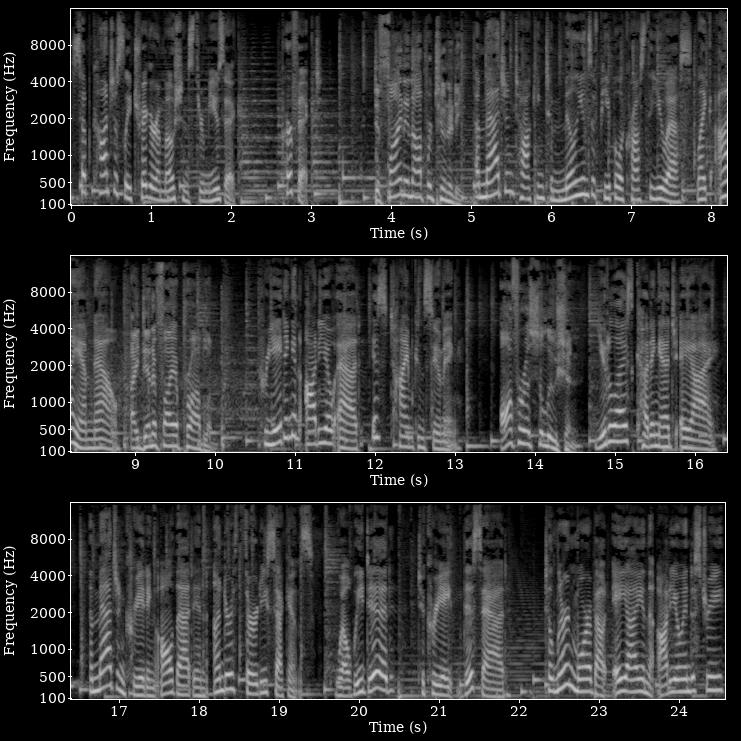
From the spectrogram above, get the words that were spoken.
Subconsciously trigger emotions through music. Perfect. Define an opportunity. Imagine talking to millions of people across the U.S. like I am now. Identify a problem. Creating an audio ad is time consuming. Offer a solution. Utilize cutting edge AI. Imagine creating all that in under 30 seconds. Well, we did to create this ad. To learn more about AI in the audio industry,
